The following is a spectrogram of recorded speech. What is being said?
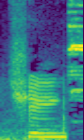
watching.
